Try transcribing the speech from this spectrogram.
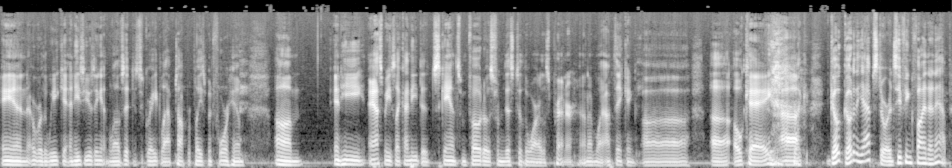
and over the weekend, and he's using it and loves it. It's a great laptop replacement for him. Um, and he asked me, he's like, I need to scan some photos from this to the wireless printer. And I'm like, I'm thinking, uh, uh, okay, uh, go go to the app store and see if you can find an app.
